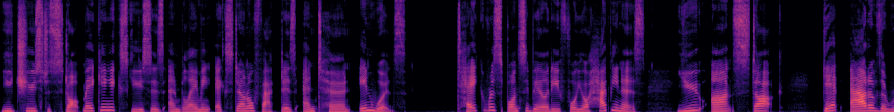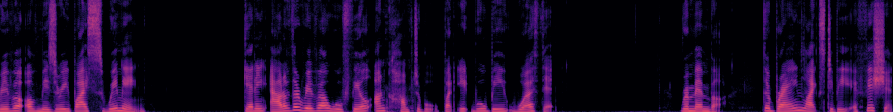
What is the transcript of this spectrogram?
You choose to stop making excuses and blaming external factors and turn inwards. Take responsibility for your happiness. You aren't stuck. Get out of the river of misery by swimming. Getting out of the river will feel uncomfortable, but it will be worth it. Remember, the brain likes to be efficient.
